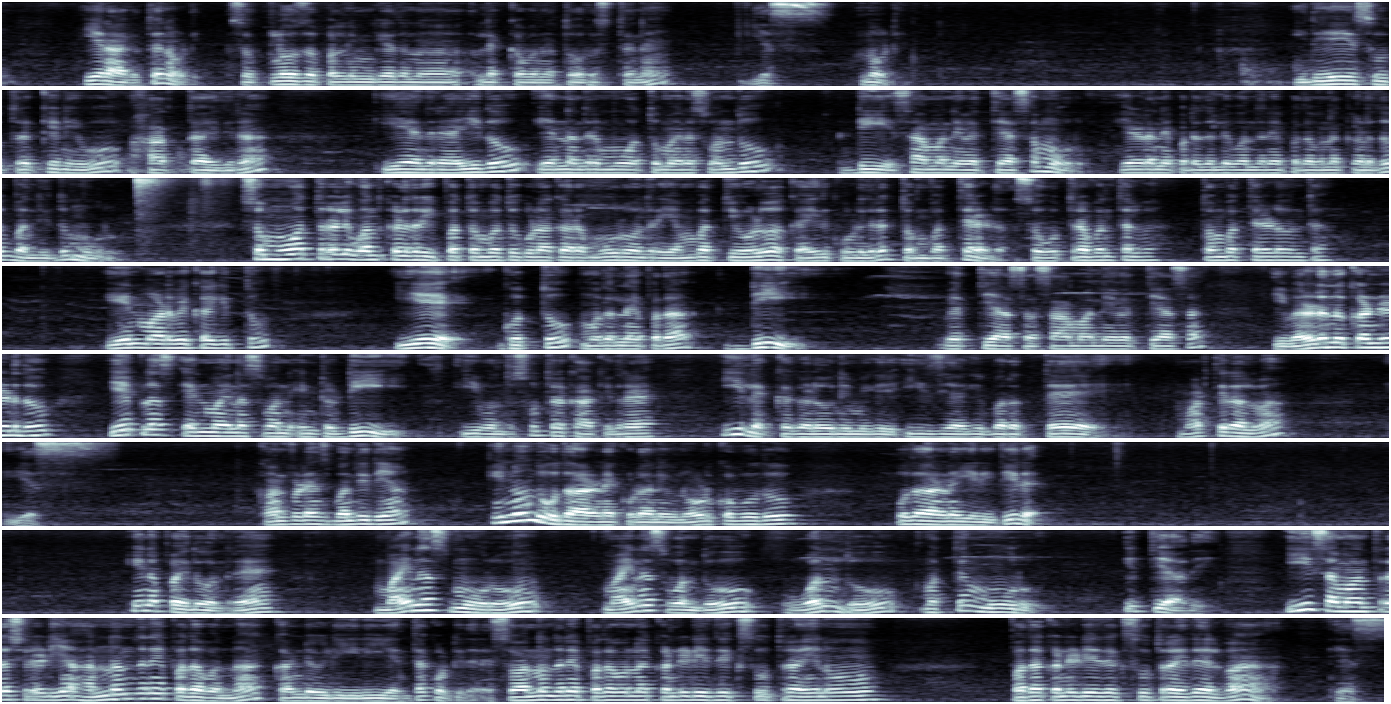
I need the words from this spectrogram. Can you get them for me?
ಏನಾಗುತ್ತೆ ನೋಡಿ. ಸೊ ಕ್ಲೋಸಪ್ಪಲ್ಲಿ ನಿಮಗೆ ಅದನ್ನು ಲೆಕ್ಕವನ್ನು ತೋರಿಸ್ತೇನೆ. ಎಸ್ ನೋಡಿ. ಇದೇ ಸೂತ್ರಕ್ಕೆ ನೀವು ಹಾಕ್ತಾ ಇದ್ದೀರಾ. ಎ ಅಂದರೆ ಐದು ಎನ್ ಅಂದರೆ ಮೂವತ್ತು ಮೈನಸ್ ಒಂದು ಡಿ ಸಾಮಾನ್ಯ ವ್ಯತ್ಯಾಸ ಮೂರು. ಎರಡನೇ ಪದದಲ್ಲಿ ಒಂದನೇ ಪದವನ್ನು ಕಳೆದು ಬಂದಿದ್ದು ಮೂರು. ಸೊ ಮೂವತ್ತರಲ್ಲಿ ಒಂದು ಕಳೆದ್ರೆ ಇಪ್ಪತ್ತೊಂಬತ್ತು, ಗುಣಾಕಾರ ಮೂರು ಅಂದರೆ ಎಂಬತ್ತೇಳು ಐದು ಕೂಡಿದ್ರೆ ತೊಂಬತ್ತೆರಡು. ಸೊ ಉತ್ತರ ಬಂತಲ್ವ? ತೊಂಬತ್ತೆರಡು ಅಂತ. ಏನು ಮಾಡಬೇಕಾಗಿತ್ತು? ಎ ಗೊತ್ತು, ಮೊದಲನೇ ಪದ. ಡಿ ವ್ಯತ್ಯಾಸ, ಸಾಮಾನ್ಯ ವ್ಯತ್ಯಾಸ. ಇವೆರಡನ್ನು ಕಂಡುಹಿಡಿದು A plus N minus one into D ಈ ಒಂದು ಸೂತ್ರಕ್ಕೆ ಹಾಕಿದರೆ ಈ ಲೆಕ್ಕಗಳು ನಿಮಗೆ ಈಸಿಯಾಗಿ ಬರುತ್ತೆ. ಮಾಡ್ತೀರಲ್ವಾ? ಎಸ್ ಕಾನ್ಫಿಡೆನ್ಸ್ ಬಂದಿದೆಯಾ? ಇನ್ನೊಂದು ಉದಾಹರಣೆ ಕೂಡ ನೀವು ನೋಡ್ಕೋಬೋದು. ಉದಾಹರಣೆ ಈ ರೀತಿ ಇದೆ. ಏನಪ್ಪ ಇದು ಅಂದರೆ ಮೈನಸ್ ಮೂರು ಮೈನಸ್ ಒಂದು ಒಂದು ಮತ್ತು ಮೂರು ಇತ್ಯಾದಿ. ಈ ಸಮಾಂತರ ಶ್ರೇಣಿಯ ಹನ್ನೊಂದನೇ ಪದವನ್ನು ಕಂಡುಹಿಡಿಯಿರಿ ಅಂತ ಕೊಟ್ಟಿದ್ದಾರೆ. ಸೊ ಹನ್ನೊಂದನೇ ಪದವನ್ನು ಕಂಡುಹಿಡಿಯೋದಕ್ಕೆ ಸೂತ್ರ ಏನು? ಪದ ಕಂಡುಹಿಡಿಯೋದಕ್ಕೆ ಸೂತ್ರ ಇದೆ ಅಲ್ವಾ? Yes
